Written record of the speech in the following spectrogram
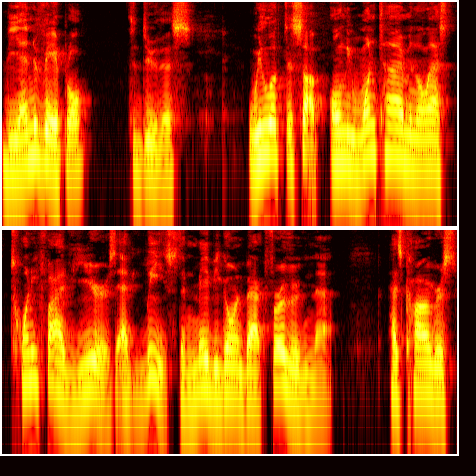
the end of April to do this. We looked this up. Only one time in the last 25 years, at least, and maybe going back further than that, has Congress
